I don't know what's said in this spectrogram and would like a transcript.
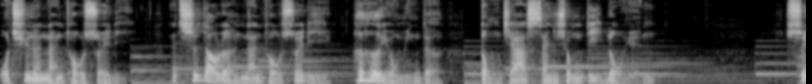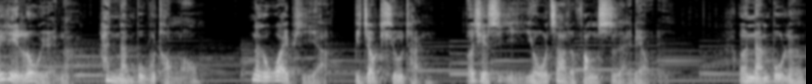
我去了南投水里，那吃到了南投水里赫赫有名的董家三兄弟肉圆。水里肉圆呐，和南部不同哦。那个外皮呀比较 Q 弹，而且是以油炸的方式来料理。而南部呢，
